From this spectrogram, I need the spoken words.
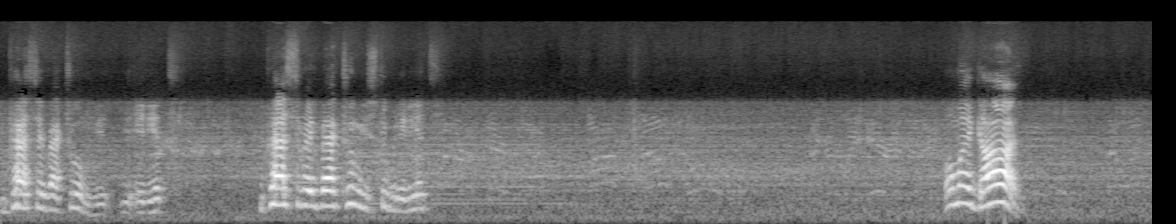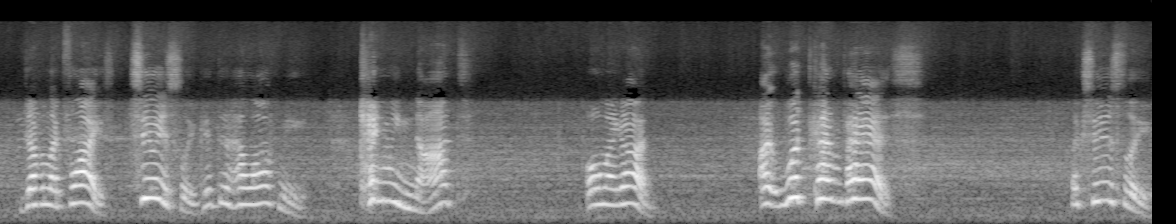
You passed it back to him, you, you idiot. You passed it right back to him, you stupid idiot. Oh my god! Jumping like flies. Seriously, get the hell off me. Can we not? Oh my god. I what kind of pass? Like seriously.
